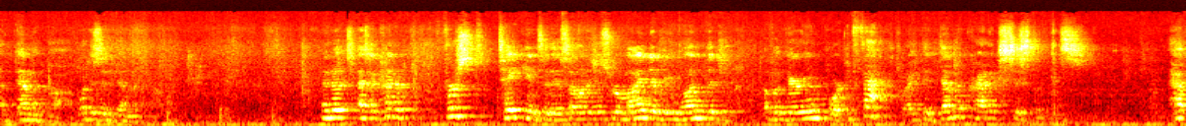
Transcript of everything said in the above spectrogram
A demagogue. What is a demagogue? And uh, as a kind of first take into this, I want to just remind everyone that of a very important fact, right? The democratic systems have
